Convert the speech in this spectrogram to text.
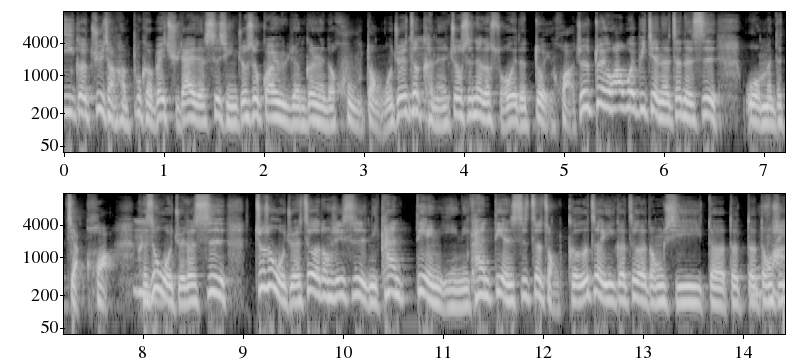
一个剧场很不可被取代的事情，就是关于人跟人的互动。我觉得这可能就是那个所谓的对话，就是对话未必见得真的是我们的讲话，可是我觉得是，就是我觉得这个东西是你看电影、你看电视这种隔着一个这个东西的的的东西，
